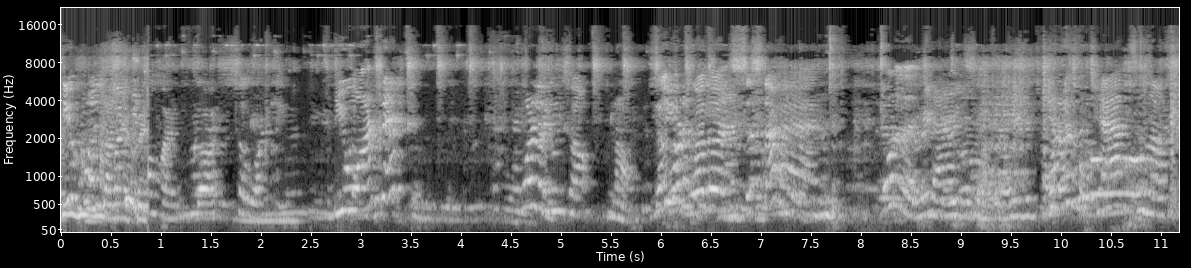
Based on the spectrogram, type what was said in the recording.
do you want? Oh my god, so lucky. Do you want it? 我的用枪。No. 我我说的是三。我的用。我的钱是那说。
